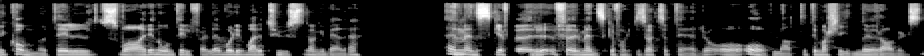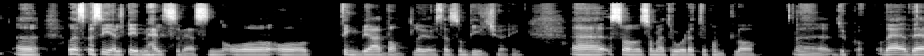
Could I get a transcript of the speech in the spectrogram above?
vil komme til svar i noen tilfeller hvor de må være tusen ganger bedre enn menneske mennesket før, før mennesket faktisk aksepterer å overlate til maskinen å gjøre avgjørelsen. Eh, og det er spesielt innen helsevesen og, og ting vi er vant til å gjøre, selv som bilkjøring, eh, så, som jeg tror dette kommer til å eh, dukke opp. Og det, det,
